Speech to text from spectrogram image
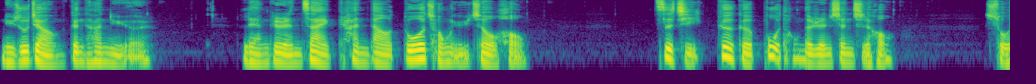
女主角跟她女儿两个人在看到多重宇宙后，自己各个不同的人生之后所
